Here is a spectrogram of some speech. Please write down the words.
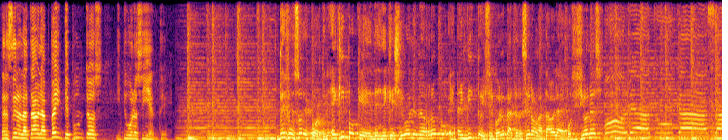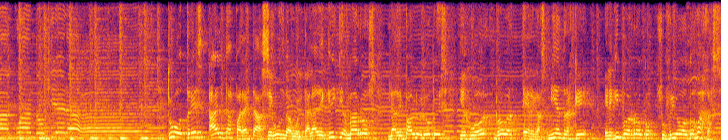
tercero en la tabla, 20 puntos y tuvo lo siguiente. Defensor Sporting, equipo que desde que llegó Leonel Rocco está invicto y se coloca tercero en la tabla de posiciones. Volve a tu casa cuando quieras. Tuvo tres altas para esta segunda vuelta, la de Cristian Barros, la de Pablo López y el jugador Robert Ergas, mientras que el equipo de Rocco sufrió dos bajas,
